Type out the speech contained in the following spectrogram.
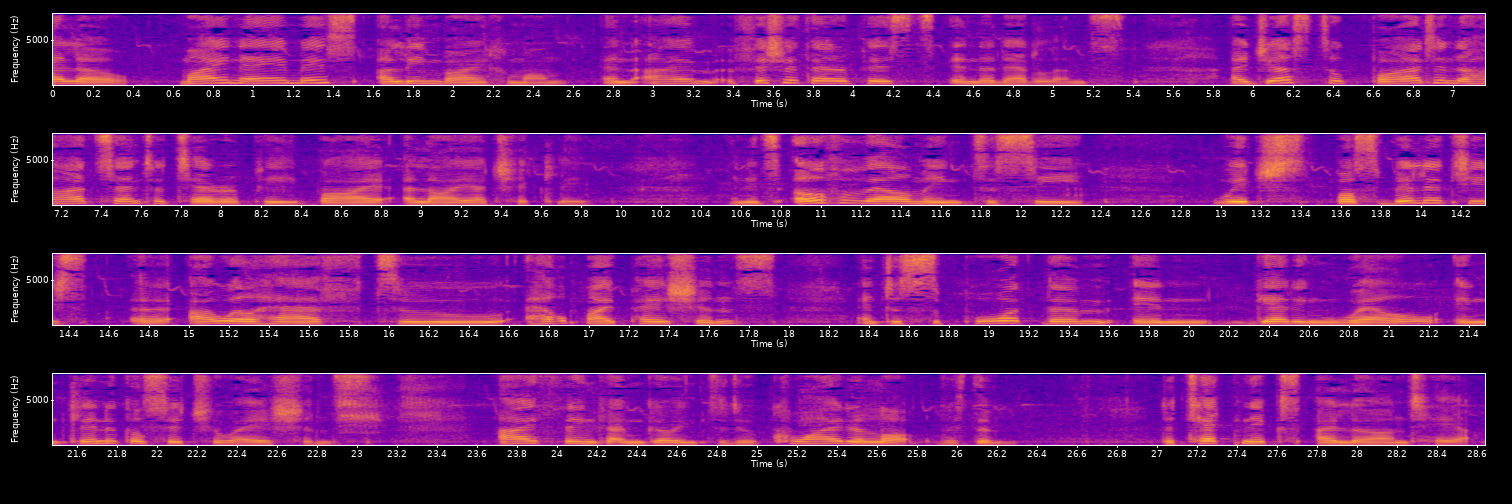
Hello, my name is Aline Weigeman and I'm a physiotherapist in the Netherlands. I just took part in the heart center therapy by Alaya Chikly and it's overwhelming to see which possibilities uh, I will have to help my patients and to support them in getting well in clinical situations. I think I'm going to do quite a lot with the, the techniques I learned here.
